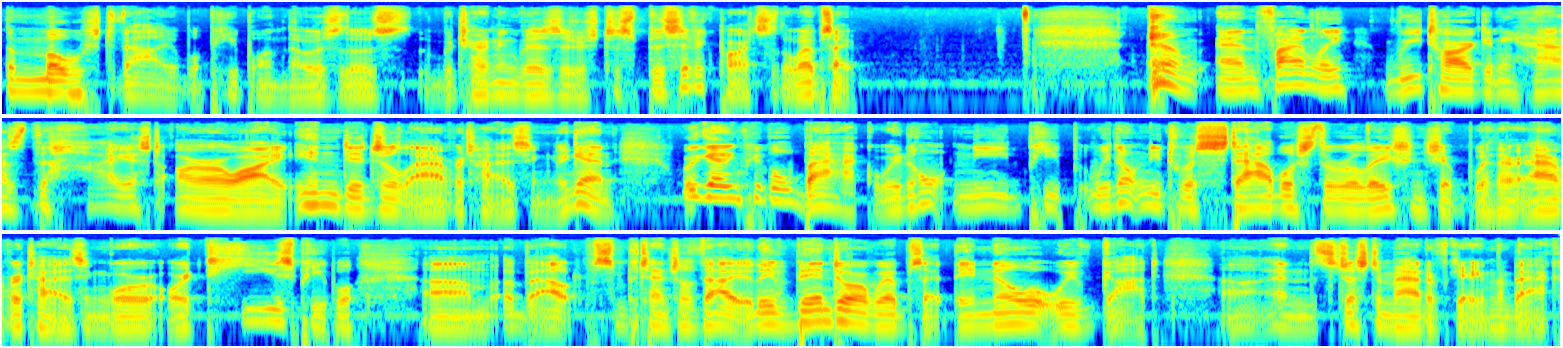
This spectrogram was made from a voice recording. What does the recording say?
the most valuable people and those those returning visitors to specific parts of the website. and finally, retargeting has the highest ROI in digital advertising. Again, we're getting people back. We don't need people. We don't need to establish the relationship with our advertising or or tease people um, about some potential value. They've been to our website. They know what we've got, uh, and it's just a matter of getting them back.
